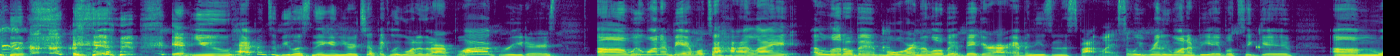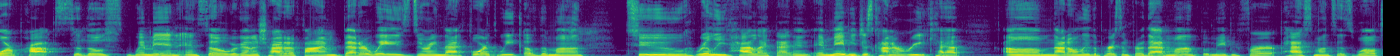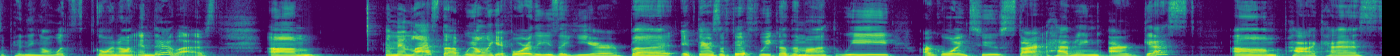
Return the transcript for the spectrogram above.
if, if you happen to be listening and you're typically one of our blog readers, uh, we want to be able to highlight a little bit more and a little bit bigger our ebony's in the spotlight. So we really want to be able to give um, more props to those women, and so we're going to try to find better ways during that fourth week of the month to really highlight that and, and maybe just kind of recap um, not only the person for that month, but maybe for past months as well, depending on what's going on in their lives. Um, and then last up, we only get four of these a year, but if there's a fifth week of the month, we are going to start having our guest um, podcast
